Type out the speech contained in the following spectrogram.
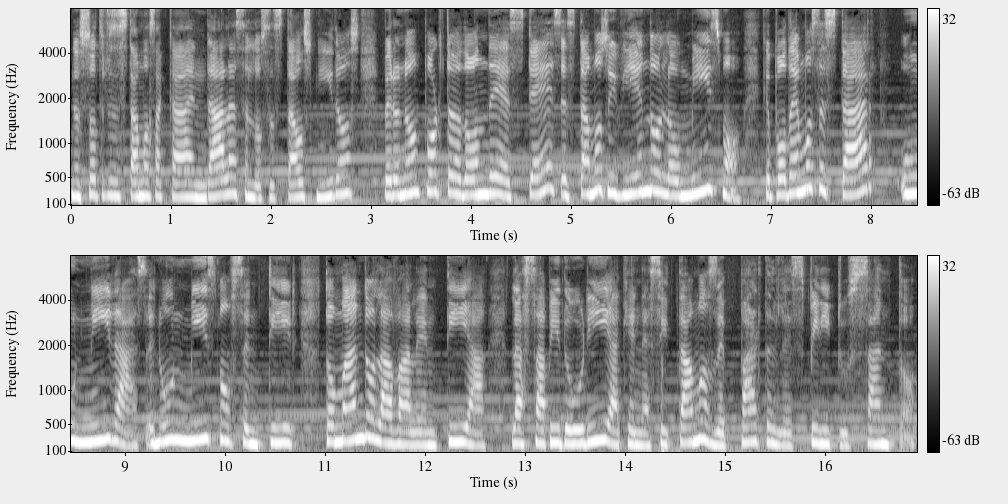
Nosotros estamos acá en Dallas, en los Estados Unidos, pero no importa dónde estés, estamos viviendo lo mismo que podemos estar unidas en un mismo sentir, tomando la valentía, la sabiduría que necesitamos de parte del Espíritu Santo.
